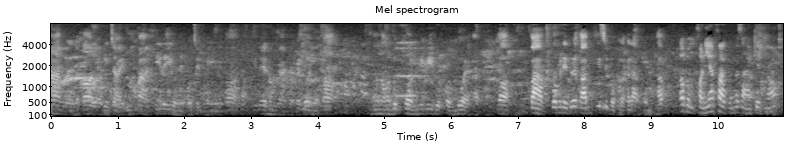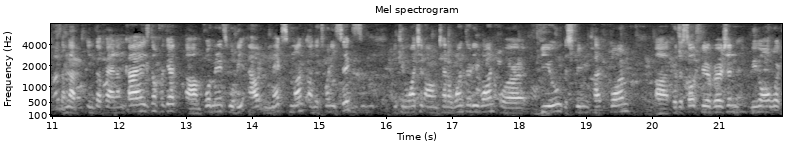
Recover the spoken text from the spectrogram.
มาก ๆ เลย แล้วก็เราดีใจมาก ๆ ที่ได้อยู่ในโปรเจกต์นี้แล้วก็ที่ได้ทำงานกับไปเบิร์แล้วก็ น้องๆทุกคนพี่ๆทุกคนด้วยครับ ก็ฝากโฟมินิด้วยครับ 26 กรกฎาคมครับ ก็ผมขออนุญาตฝากเป็นภาษาอังกฤษเนาะสำหรับอินเตอร์แฟนนะ guys don't forget um, 4 minutes will be out next month on the 26th you can watch it on channel 131 or view the streaming platform uh, for the Soulfear version we all work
